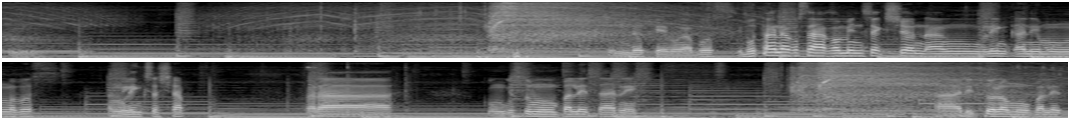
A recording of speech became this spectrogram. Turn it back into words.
Hmm. Pindot kay mga boss. Ibutang na ko sa comment section ang link ani mga boss. Ang link sa shop. Para kung gusto mo palitan eh. Ah, dito lang mo palit.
